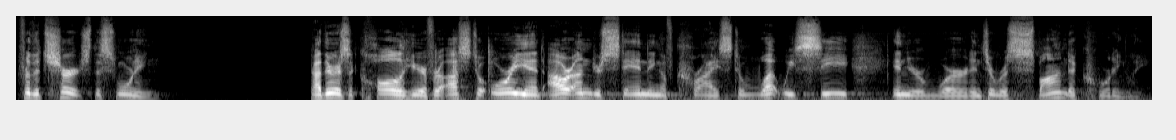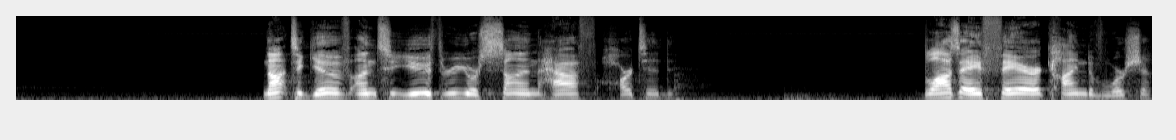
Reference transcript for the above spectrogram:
For the church this morning, God, there is a call here for us to orient our understanding of Christ to what we see in your word and to respond accordingly. Not to give unto you through your Son half hearted blase fair kind of worship.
